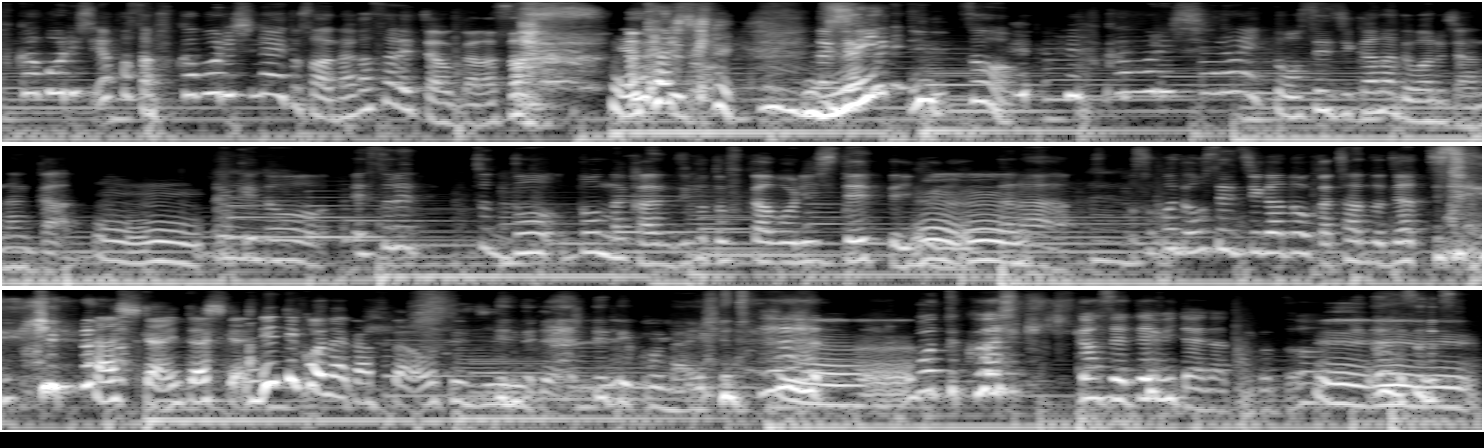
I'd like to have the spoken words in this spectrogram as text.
深掘りしやっぱさ深掘りしないとさ流されちゃうからさ。確かに。そう。深掘りしないとお世辞かなで終わるじゃんなんか。うんうん。だけどえそれちょっとどどんな感じもっと深掘りしてっていうふうに言ったら、うんうん。そこでお世辞がどうかちゃんとジャッジできる。確かに確かに。出てこなかったらお世辞みたいな出てこないみたいな。うん。もっと詳しく聞かせてみたいなってこと、うんうんうん。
